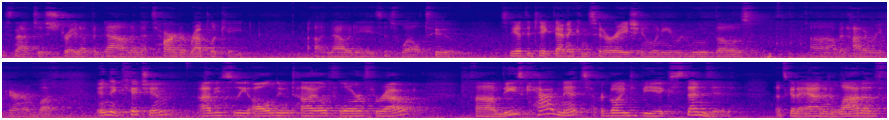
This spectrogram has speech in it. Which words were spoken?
It's not just straight up and down and that's hard to replicate uh, nowadays as well too. So you have to take that in consideration when you remove those um, and how to repair them. But in the kitchen, obviously all new tile floor throughout. Um, these cabinets are going to be extended. That's gonna add a lot of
